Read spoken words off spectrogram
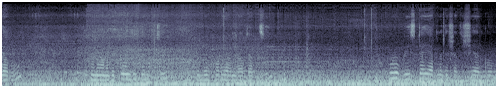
যাব। এখানে আমাদের টোল দিতে হচ্ছে। টোলের পরে আমরা যাচ্ছি। পুরো ব্রিজটাই আপনাদের সাথে শেয়ার করব,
